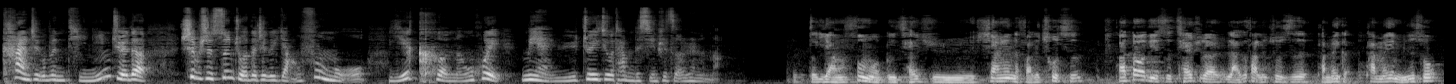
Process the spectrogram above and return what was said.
看这个问题？您觉得是不是孙卓的这个养父母也可能会免于追究他们的刑事责任了呢？养父母被采取相应的法律措施，他到底是采取了哪个法律措施？他没个，他没有明说。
